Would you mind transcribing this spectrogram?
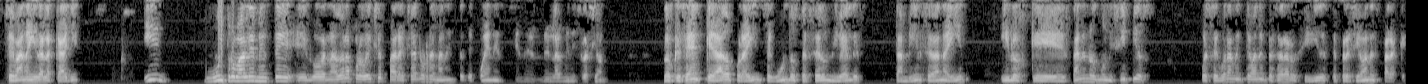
se van a ir a la calle. Y muy probablemente el gobernador aproveche para echar los remanentes de cuen en, en la administración. Los que se han quedado por ahí en segundos, terceros niveles, también se van a ir y los que están en los municipios, pues seguramente van a empezar a recibir este, presiones para que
